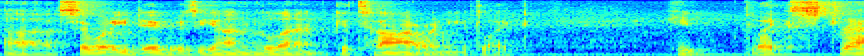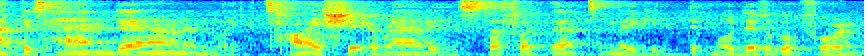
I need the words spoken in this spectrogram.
Uh, so what he did was he unlearned guitar and he'd like he'd like strap his hand down and like tie shit around it and stuff like that to make it more difficult for him.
